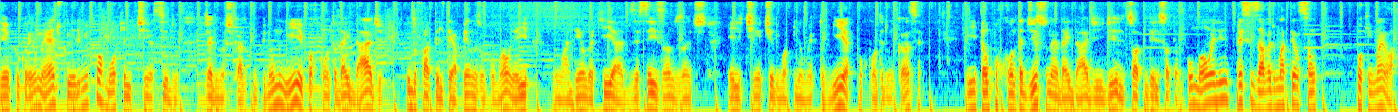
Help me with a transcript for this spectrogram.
E aí eu procurei um médico e ele me informou que ele tinha sido diagnosticado com pneumonia e por conta da idade e do fato de ele ter apenas um pulmão, e aí um adendo aqui, há 16 anos antes ele tinha tido uma pneumectomia por conta de um câncer. E então, por conta disso, né, da idade de, só, dele só ter um pulmão, ele precisava de uma atenção um pouquinho maior.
